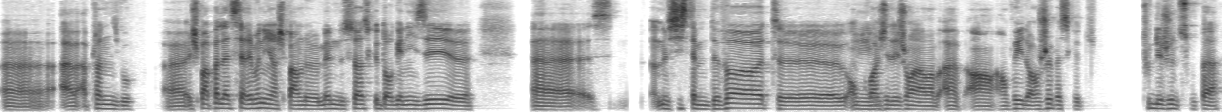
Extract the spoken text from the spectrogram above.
à, plein de niveaux. Euh, je parle pas de la cérémonie, hein, je parle même ne serait-ce que d'organiser le système de vote, encourager mmh. les gens à, envoyer leur jeu parce que tous les jeux ne sont pas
